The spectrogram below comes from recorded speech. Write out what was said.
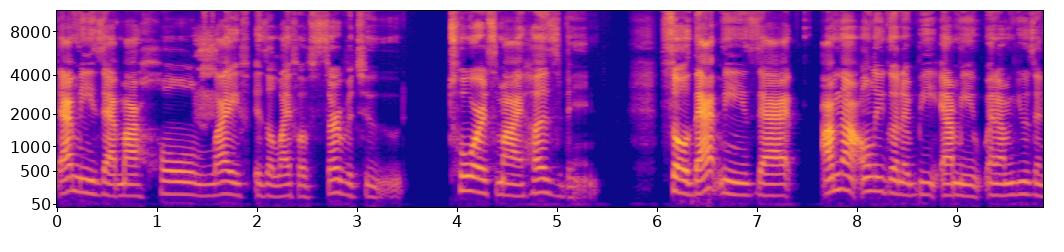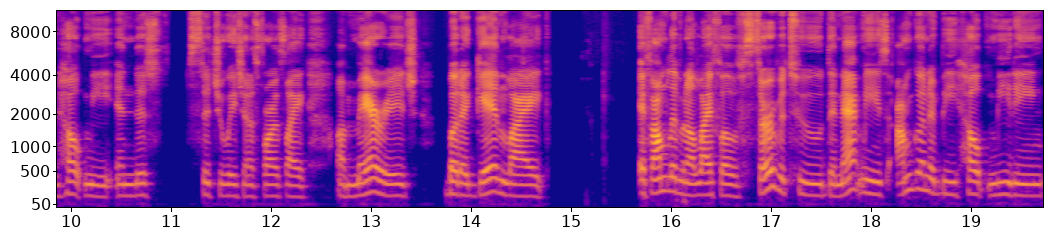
that means that my whole life is a life of servitude towards my husband. So that means that I'm not only going to be, I mean, when I'm using help me in this situation as far as like a marriage, but again, like if I'm living a life of servitude, then that means I'm going to be help meeting.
